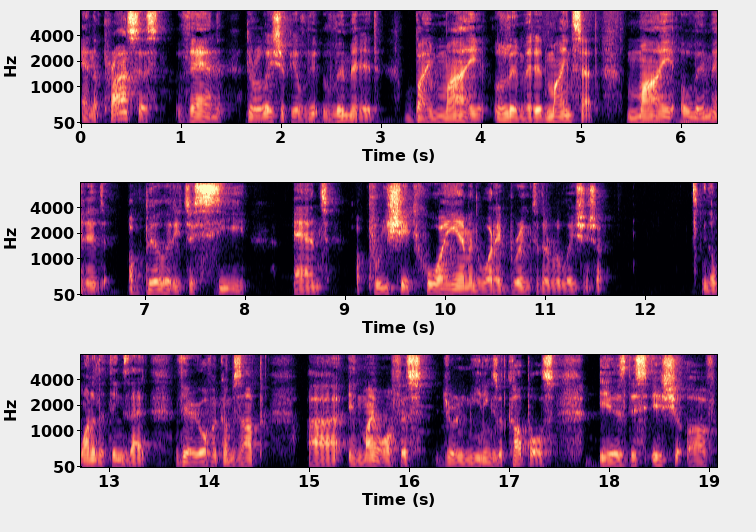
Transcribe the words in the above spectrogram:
and the process, then the relationship is li- limited by my limited mindset, my limited ability to see and appreciate who I am and what I bring to the relationship. You know, one of the things that very often comes up uh, in my office during meetings with couples is this issue of,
